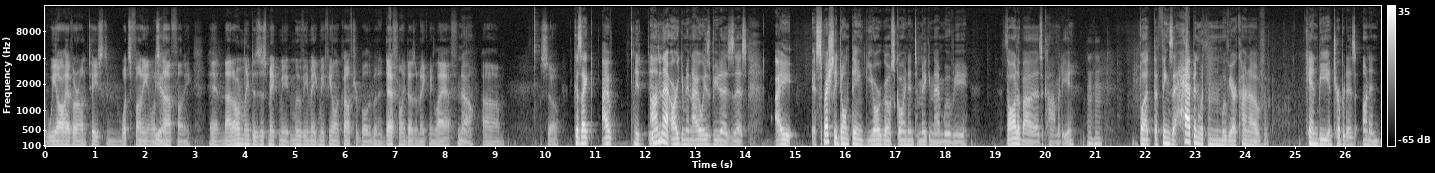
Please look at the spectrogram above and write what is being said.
we all have our own taste in what's funny and what's Yeah. not funny. And not only does this make me movie make me feel uncomfortable, but it definitely doesn't make me laugh. No, Um, so because like I it, it on that argument, I always viewed it as this. I especially don't think Yorgos going into making that movie thought about it as a comedy. hmm But the things that happen within the movie are kind of can be interpreted as un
